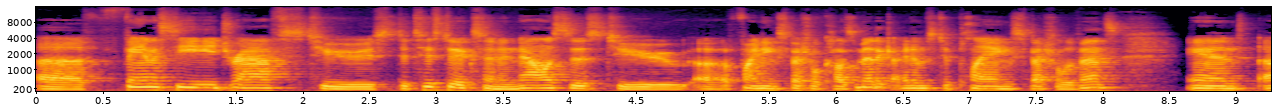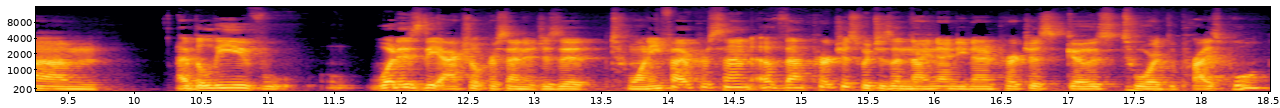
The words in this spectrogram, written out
uh, fantasy drafts to statistics and analysis to uh, finding special cosmetic items to playing special events. And um, I believe what is the actual percentage? Is it 25% of that purchase, which is a 9.99 purchase, goes toward the prize pool?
